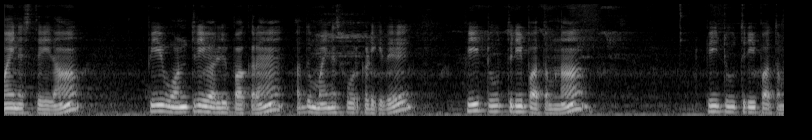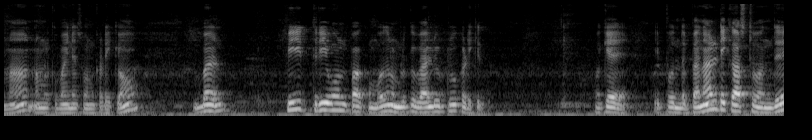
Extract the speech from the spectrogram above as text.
minus three தான். பி ஒன் த்ரீ வேல்யூ பார்க்குறேன் அது மைனஸ் ஃபோர் கிடைக்குது. பி டூ த்ரீ பார்த்தோம்னா பி டூ த்ரீ பார்த்தோம்னா நம்மளுக்கு மைனஸ் ஒன் கிடைக்கும். பட் பி த்ரீ ஒன் பார்க்கும்போது நம்மளுக்கு வேல்யூ டூ கிடைக்குது. ஓகே இப்போ இந்த பெனால்ட்டி காஸ்ட் வந்து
